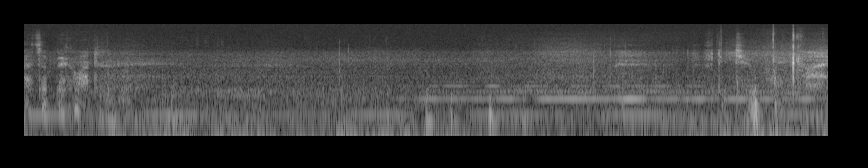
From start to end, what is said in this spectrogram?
that's a big one. Fifty-two point five.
